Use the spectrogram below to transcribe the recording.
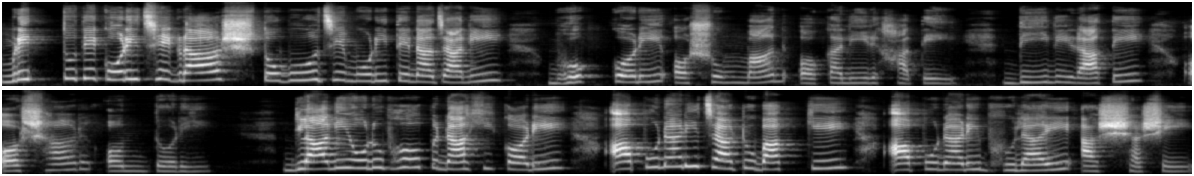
মৃত্যুতে করিছে গ্রাস, তবুও যে মরিতে না জানি, ভোগ করে অসম্মান অকালির হাতে, দিন রাতে অসার অন্তরে। গ্লানি অনুভব নাহি করে, আপনারই চাটু বাক্যে আপনারই ভুলায়ে আশ্বাসে,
